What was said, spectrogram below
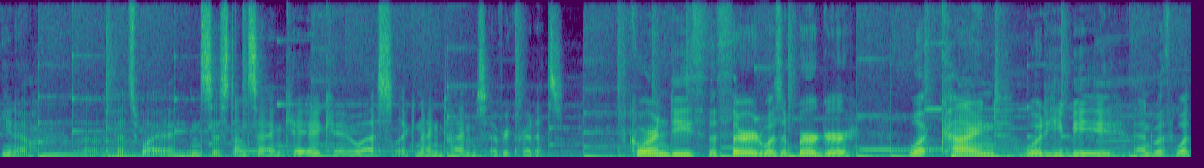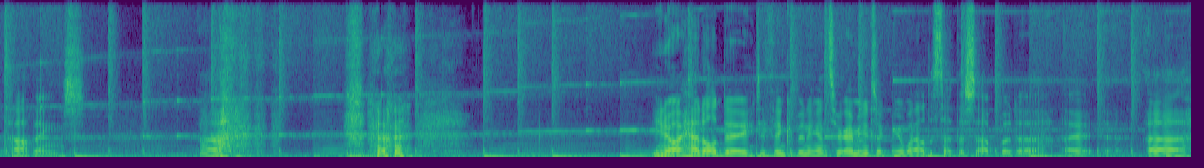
you know, uh, that's why I insist on saying K A K O S like nine times every credits. If Corin Deeth the third was a burger, what kind would he be, and with what toppings? Uh, You know, I had all day to think of an answer. I mean, it took me a while to set this up, but uh, I, uh,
